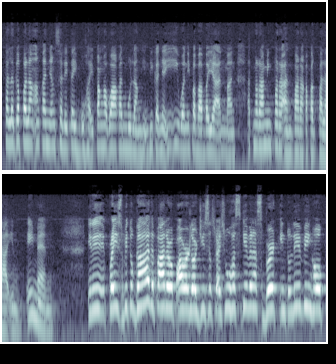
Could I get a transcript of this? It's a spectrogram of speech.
talaga palang ang kanyang salita ay buhay. Panghawakan mo lang, hindi kanya iiwan, ipababayaan man. At maraming paraan para kapagpalain. Amen. Praise be to God, the Father of our Lord Jesus Christ, who has given us birth into living hope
